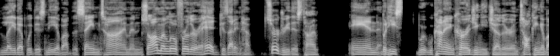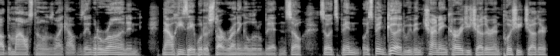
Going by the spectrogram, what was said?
laid up with this knee about the same time. And so I'm a little further ahead because I didn't have surgery this time. And, but he's, we're, we're kind of encouraging each other and talking about the milestones. Like I was able to run and now he's able to start running a little bit. And so, so it's been, it's been good. We've been trying to encourage each other and push each other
